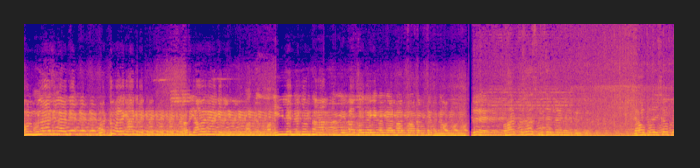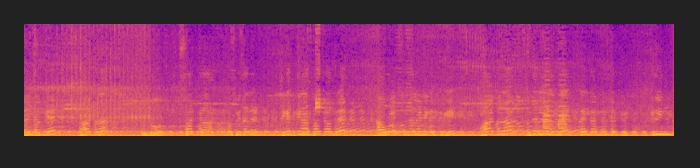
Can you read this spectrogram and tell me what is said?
ಅವನು ಮುಲಾಜಿಲ್ಲದೆ ಒಟ್ಟು ಒಳಗೆ ಹಾಕಬೇಕು. ಅದು ಯಾವನೇ ಆಗಿರಲಿ. ಇಲ್ಲೇ ನಡೆದಂತಹ ನನ್ನ ಎಲ್ಲ ಸಹೋದರಿಗೆ ನನ್ನ ಎರಡು ಮಾತು ಮಾತಾಡಲಿಕ್ಕೆ ಧನ್ಯವಾದ ಅಂದ್ರೆ ಭಾರತದ ಸ್ವಿಟ್ಜರ್ಲ್ಯಾಂಡ್ ಅಂತ ಕರೀತಾರೆ ಯಾವ ಪ್ರದೇಶ? ಬೆಲ್ಗಮ್ಗೆ ಭಾರತದ ಒಂದು ಸ್ವರ್ಗ ಅಥವಾ ಸ್ವಿಟ್ಜರ್ಲ್ಯಾಂಡ್. ಜಗತ್ತಿನ ಸ್ವರ್ಗ ಅಂದ್ರೆ ನಾವು ಸ್ವಿಟ್ಜರ್ಲ್ಯಾಂಡ್ ಕರಿತೀವಿ ಭಾರತದ ಸ್ವಿಟ್ಜರ್ಲ್ಯಾಂಡ್ ಅಂದ್ರೆ ಬೆಲ್ಗಮ್ ಅಂತ ಕರಿತೀವಿ ಇದು ಇಂಥ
